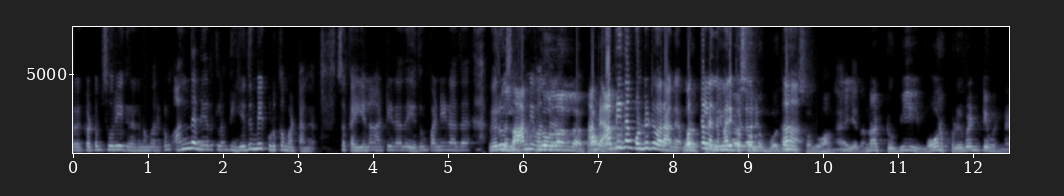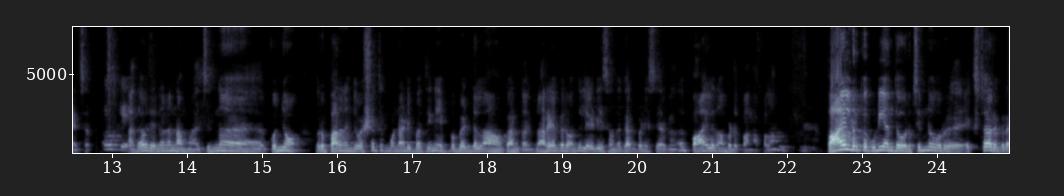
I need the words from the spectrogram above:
இருக்கட்டும் சூரிய கிரகணமா இருக்கட்டும் அந்த நேரத்துல வந்து எதுவுமே கொடுக்க மாட்டாங்க. ஸோ கையெல்லாம் ஆட்டிடாத எதுவும் பண்ணிடாத. வெறும் சாமி வந்து அப்படி அப்படிதான் கொண்டுட்டு வராங்க. மக்கள் அந்த மாதிரி ஆ. அது சொல்லுவாங்க என்னன்னா to be more preventive in nature அதாவது என்னன்னா நம்ம சின்ன கொஞ்சம் ஒரு பதினஞ்சு வருஷத்துக்கு முன்னாடி பார்த்தீங்கன்னா இப்போ பெட்டெல்லாம் உட்காந்துட்டாங்க நிறைய பேர் வந்து லேடிஸ் வந்து கர்ப்பிணிஸாக இருக்கிறது பாயில தான் படுப்பாங்க அப்போல்லாம். பாயில் இருக்கக்கூடிய அந்த ஒரு சின்ன ஒரு எக்ஸ்ட்ரா இருக்கிற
